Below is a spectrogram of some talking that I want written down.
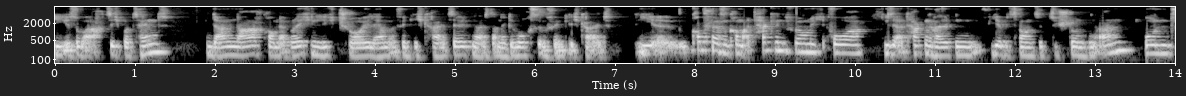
Die ist über 80 Prozent Danach kommen Erbrechen, Lichtscheu, Lärmempfindlichkeit. Seltener ist dann eine Geruchsempfindlichkeit. Die äh, Kopfschmerzen kommen attackenförmig vor. Diese Attacken halten 4 bis 72 Stunden an. Und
